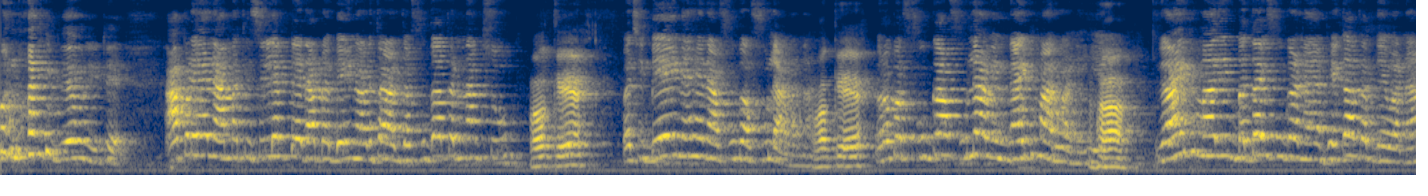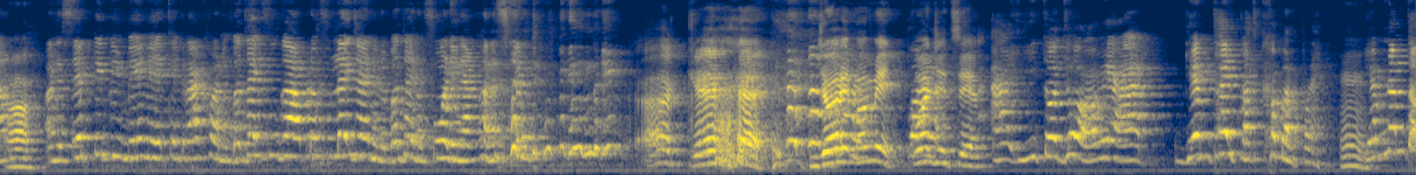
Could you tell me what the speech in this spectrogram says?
પણ મારી ફેવરિટ છે. આપણે એને આમાંથી સિલેક્ટેડ આપણે બેયને અડધા અડધા ફુગા કરી નાખશું. ઓકે. પછી બેયને હે ને આ ફુગા ફૂલાવાના. ઓકે. બરોબર? ફુગા ફૂલાવી નાઈટ મારવાની હા. ગાંઠ મારી બધાય ફુગાને ભેગા કરી દેવાના અને સેફટી પિન બેયને એક એક રાખવાની. બધાય ફુગા આપણે ફૂલાઈ જાય ને એટલે બધાયને ફોડી નાખવાના સેફટી પિન ઓકે. જોઈ મમ્મી કોણ જીતશે? આ ઈ તો જો હવે આ ગેમ થાય પછી ખબર પડે. પડે એમને તો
